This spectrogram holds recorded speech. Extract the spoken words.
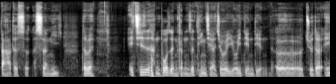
大的生生意，对不对？诶，其实很多人可能是听起来就会有一点点呃，觉得诶，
